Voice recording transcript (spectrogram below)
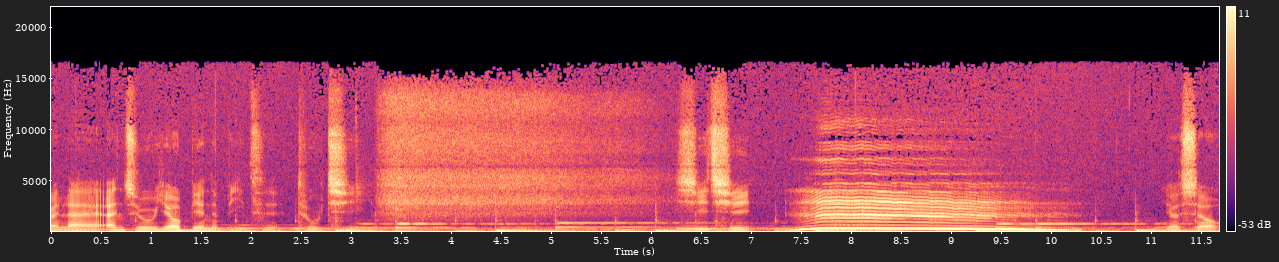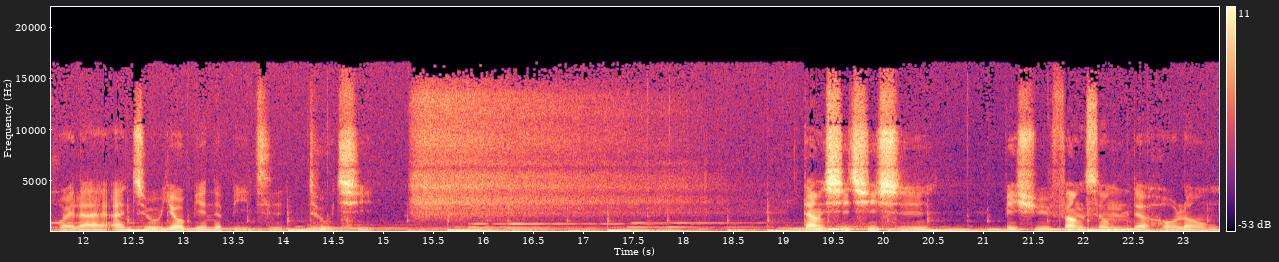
回来，按住右边的鼻子，吐气，吸气，嗯，右手回来，按住右边的鼻子，吐气。当吸气时，必须放松你的喉咙，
